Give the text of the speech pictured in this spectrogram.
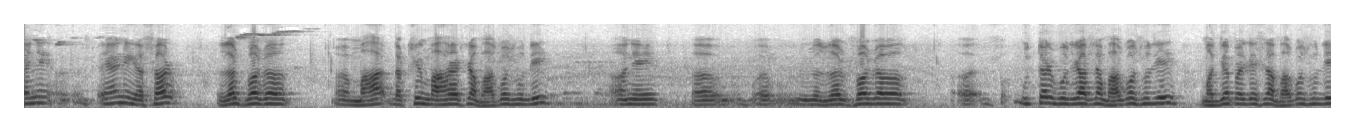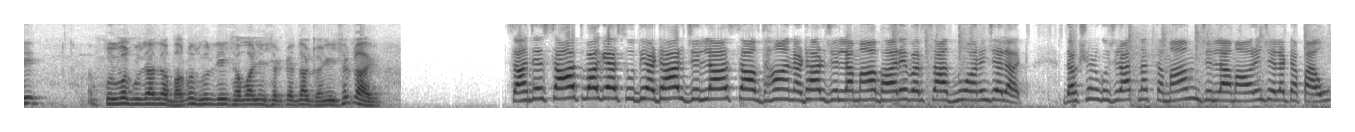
એની એની અસર લગભગ મહા, દક્ષિણ મહારાષ્ટ્રના ભાગો સુધી અને લગભગ ઉત્તર ગુજરાતના ભાગો સુધી, મધ્યપ્રદેશના ભાગો સુધી, પૂર્વ ગુજરાતના ભાગો સુધી થવાની શક્યતા ગણી શકાય. સાંજે સાત વાગ્યા સુધી અઢાર જિલ્લા, સાવધાન, અઢાર જિલ્લામાં ભારે વરસાદનું ઓરેન્જ એલર્ટ. દક્ષિણ ગુજરાતના તમામ જિલ્લામાં ઓરેન્જ એલર્ટ અપાયું.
